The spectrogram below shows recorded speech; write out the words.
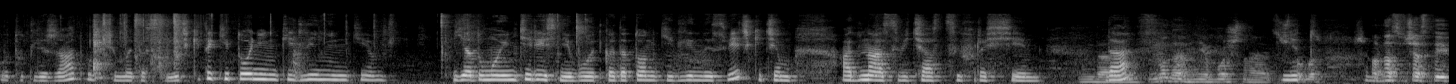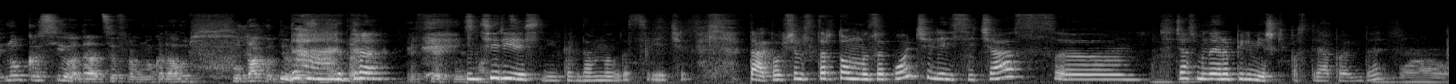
вот тут лежат. В общем, это свечки такие тоненькие, длинненькие. Я думаю, интереснее будет, когда тонкие длинные свечки, чем одна свеча с цифрой 7. Да? Ну да, мне больше нравится, Нет. чтобы... Чтобы- Одна свеча стоит, ну красиво, да, цифра, но когда вот, вот так вот Да, делаешь, да. Интереснее, когда много свечек. Так, в общем, с тортом мы закончили. И сейчас, э, сейчас мы, наверное, пельмешки постряпаем, да? Вау.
